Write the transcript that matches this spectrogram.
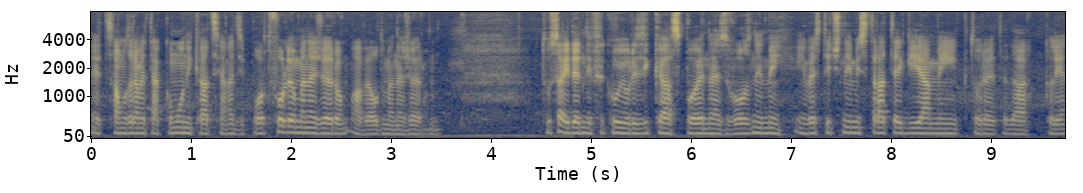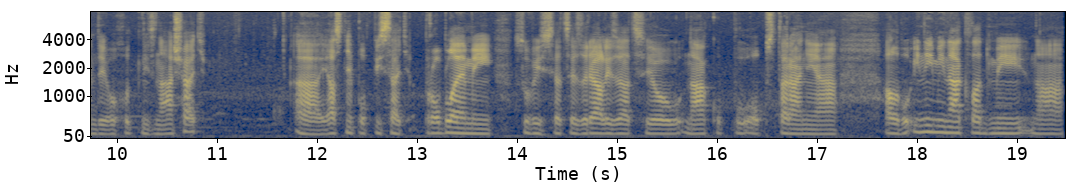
je samozrejme tá komunikácia medzi portfólio manažérom a wealth manažérom. Tu sa identifikujú rizika spojené s rôznymi investičnými stratégiami, ktoré teda klient je ochotný znášať a jasne popísať problémy súvisiace s realizáciou nákupu, obstarania alebo inými nákladmi na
